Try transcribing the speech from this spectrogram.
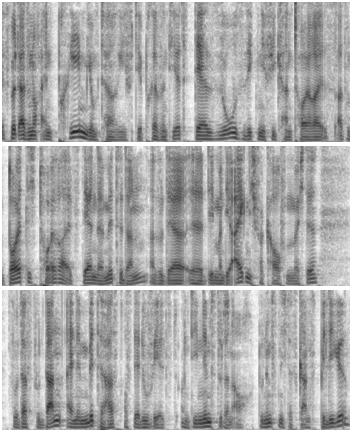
Es wird also noch ein Premium-Tarif dir präsentiert, der so signifikant teurer ist, also deutlich teurer als der in der Mitte dann, also der, äh, den man dir eigentlich verkaufen möchte, so dass du dann eine Mitte hast, aus der du wählst. Und die nimmst du dann auch. Du nimmst nicht das ganz billige,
